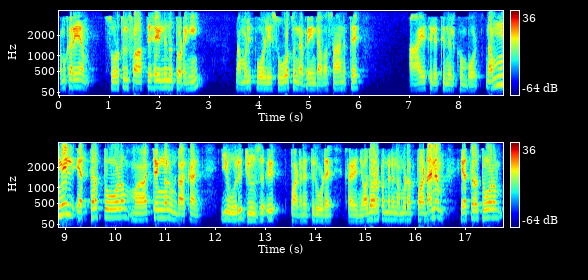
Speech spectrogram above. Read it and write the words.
നമുക്കറിയാം സൂറത്തുൽ ഫാത്തിഹയിൽ നിന്ന് തുടങ്ങി നമ്മളിപ്പോൾ ഈ സൂറത്തു നബൈന്റെ അവസാനത്തെ ആയത്തിലെത്തി നിൽക്കുമ്പോൾ നമ്മിൽ എത്രത്തോളം മാറ്റങ്ങൾ ഉണ്ടാക്കാൻ ഈ ഒരു ജുസ് പഠനത്തിലൂടെ കഴിഞ്ഞു. അതോടൊപ്പം തന്നെ നമ്മുടെ പഠനം എത്രത്തോളം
